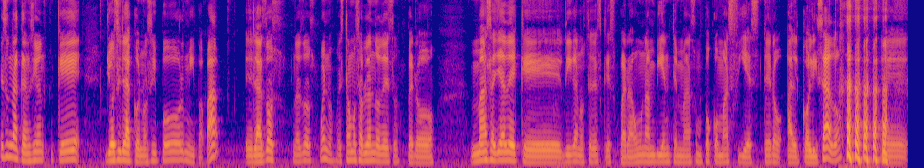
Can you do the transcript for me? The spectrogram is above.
es una canción que yo sí la conocí por mi papá. Eh, las dos, las dos. Bueno, estamos hablando de eso, pero más allá de que digan ustedes que es para un ambiente más, un poco más fiestero, alcoholizado, eh,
